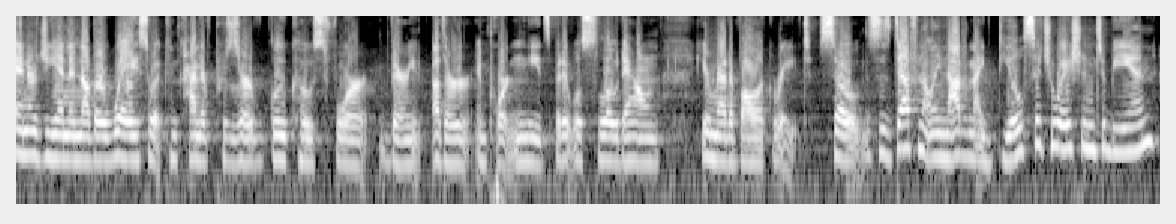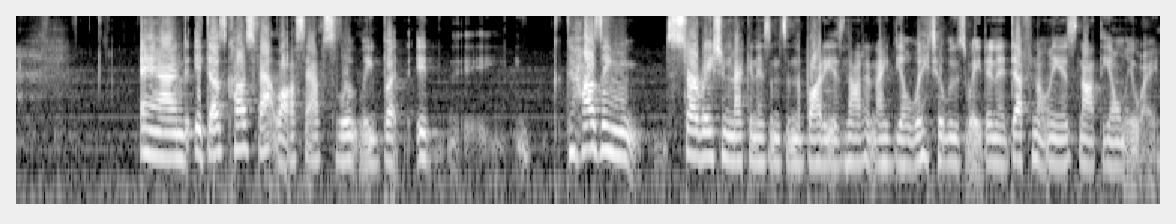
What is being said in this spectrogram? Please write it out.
energy in another way so it can kind of preserve glucose for very other important needs but it will slow down your metabolic rate so this is definitely not an ideal situation to be in and it does cause fat loss absolutely but it causing starvation mechanisms in the body is not an ideal way to lose weight and it definitely is not the only way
